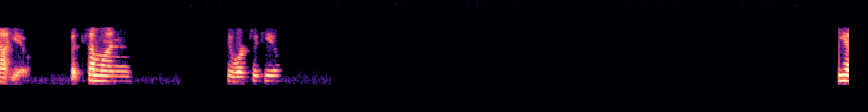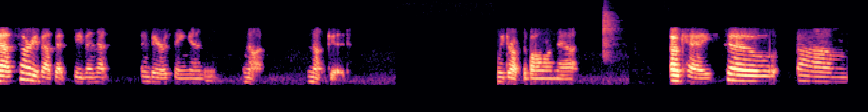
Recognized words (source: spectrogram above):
Not you, but someone who works with you. Yeah, sorry about that, Stephen. That's embarrassing and not not good. We dropped the ball on that. Okay, so um,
